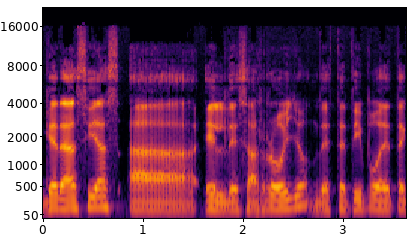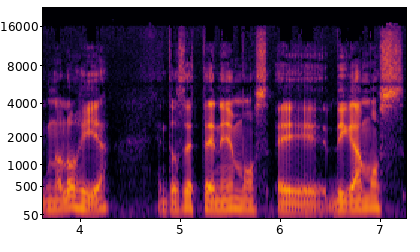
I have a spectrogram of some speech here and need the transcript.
gracias a el desarrollo de este tipo de tecnología, entonces tenemos, eh, digamos,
